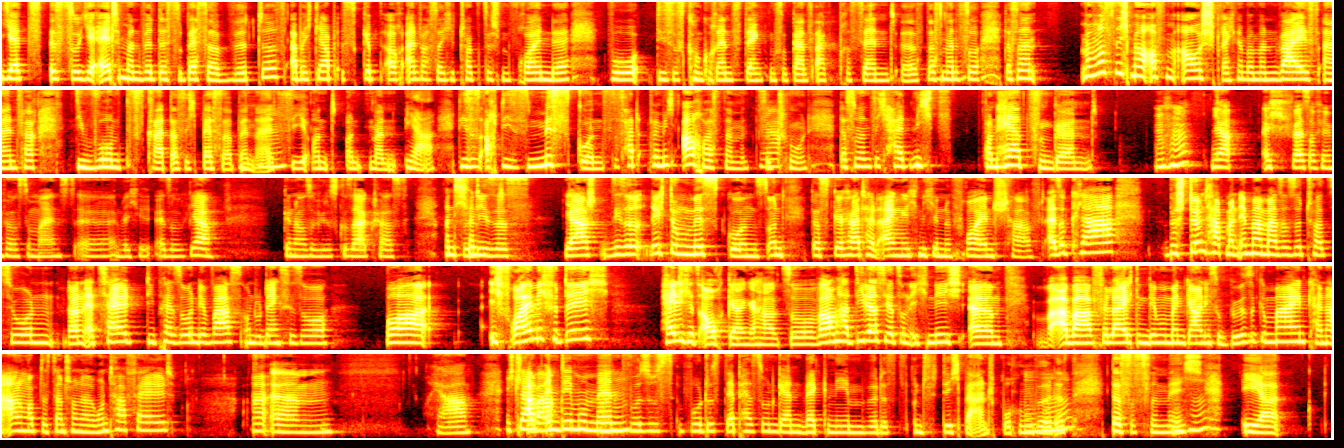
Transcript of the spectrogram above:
jetzt ist so, je älter man wird, desto besser wird es. Aber ich glaube, es gibt auch einfach solche toxischen Freunde, wo dieses Konkurrenzdenken so ganz arg präsent ist. Dass man so, dass man, man muss nicht mal offen aussprechen, aber man weiß einfach, die wurmt es gerade, dass ich besser bin Mhm. als sie. Und, und man, ja, dieses, auch dieses Missgunst, das hat für mich auch was damit Ja. zu tun. Dass man sich halt nichts von Herzen gönnt. Mhm. Ja, ich weiß auf jeden Fall, was du meinst. Äh, in welche, also ja, genauso wie du es gesagt hast. Und ich So finde, dieses, ja, diese Richtung Missgunst und das gehört halt eigentlich nicht in eine Freundschaft. Also klar, bestimmt hat man immer mal so Situationen, dann erzählt die Person dir was und du denkst dir so, boah, ich freue mich für dich, hätte ich jetzt auch gern gehabt. So, warum hat die das jetzt und ich nicht? Ähm, aber vielleicht in dem Moment gar nicht so böse gemeint. Keine Ahnung, ob das dann schon darunter fällt. Ah. Ähm, ja. Ich glaube, in dem Moment, Mhm. wo du es wo du's der Person gern wegnehmen würdest und für dich beanspruchen Mhm. würdest, das ist für mich Mhm. eher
